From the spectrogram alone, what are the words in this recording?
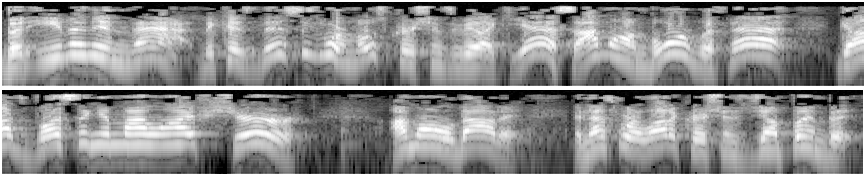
But even in that, because this is where most Christians would be like, yes, I'm on board with that. God's blessing in my life, sure. I'm all about it. And that's where a lot of Christians jump in, but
